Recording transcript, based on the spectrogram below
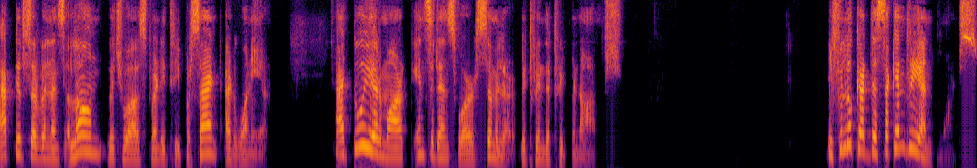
active surveillance alone, which was 23% at one year. At two year mark, incidents were similar between the treatment arms. If you look at the secondary endpoints,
